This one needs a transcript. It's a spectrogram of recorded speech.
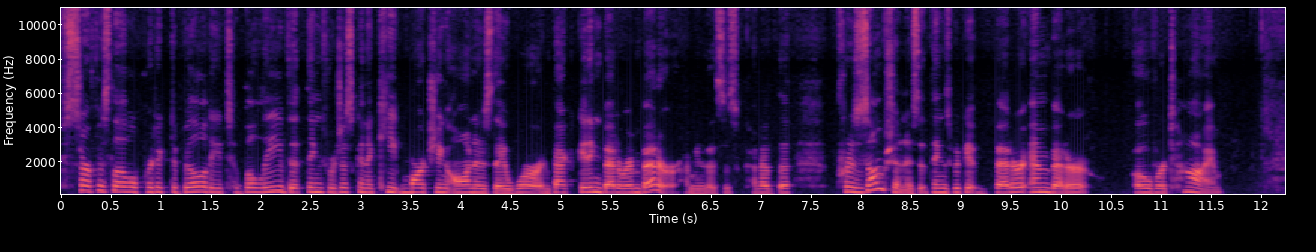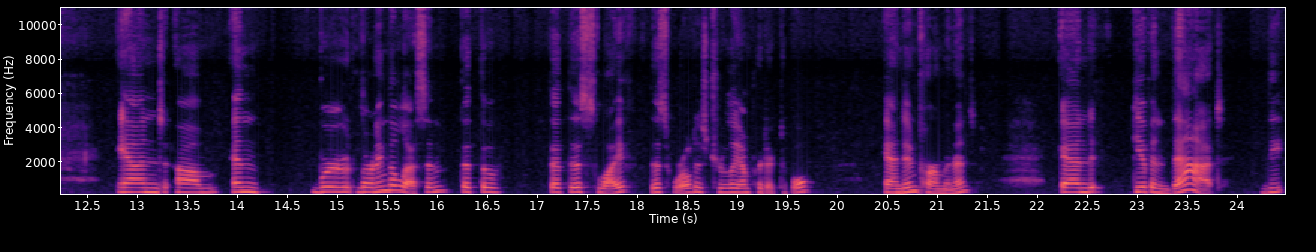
surface level predictability to believe that things were just going to keep marching on as they were. In fact, getting better and better. I mean, this is kind of the presumption is that things would get better and better over time. And um, and we're learning the lesson that the that this life, this world is truly unpredictable and impermanent. And given that, the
